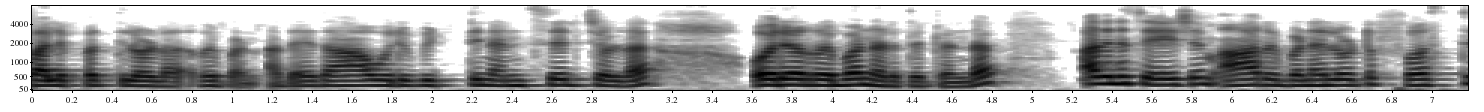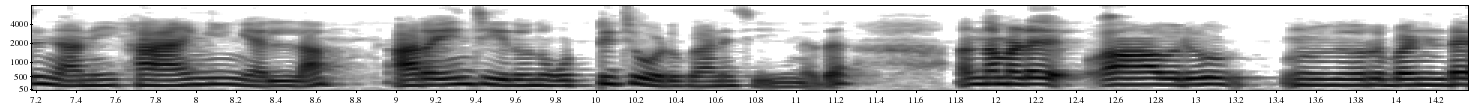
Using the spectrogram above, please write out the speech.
വലുപ്പത്തിലുള്ള റിബൺ അതായത് ആ ഒരു വിട്ടിനനുസരിച്ചുള്ള ഒരു റിബൺ എടുത്തിട്ടുണ്ട്. അതിനുശേഷം ആ റിബണിലോട്ട് ഫസ്റ്റ് ഞാൻ ഈ ഹാങ്ങിങ് എല്ലാം അറേഞ്ച് ചെയ്തൊന്ന് ഒട്ടിച്ചു കൊടുക്കുകയാണ് ചെയ്യുന്നത്. നമ്മുടെ ആ ഒരു റിബണിന്റെ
